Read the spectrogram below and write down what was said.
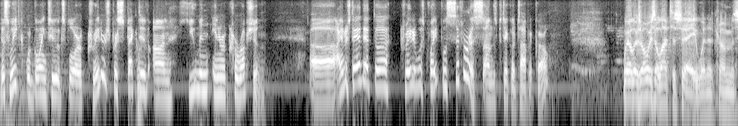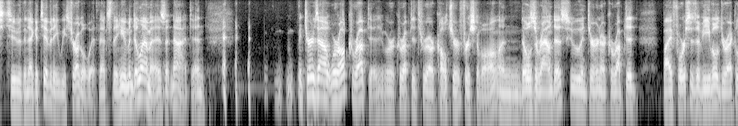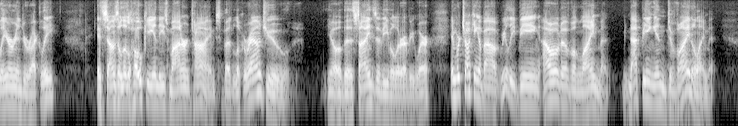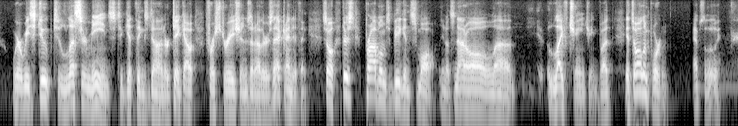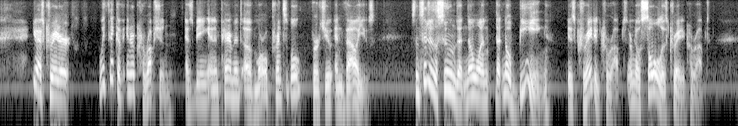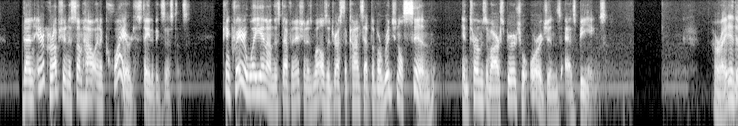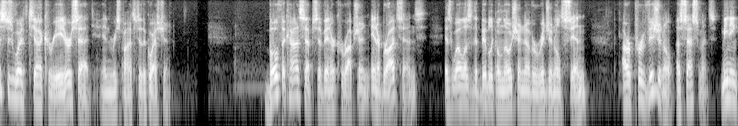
This week, we're going to explore Creator's perspective on human inner corruption. Uh, I understand that uh, Creator was quite vociferous on this particular topic, Carl. Well, there's always a lot to say when it comes to the negativity we struggle with. That's the human dilemma, is it not? And it turns out we're all corrupted. We're corrupted through our culture, first of all, and those around us who in turn are corrupted by forces of evil directly or indirectly. It sounds a little hokey in these modern times, but look around you. You know, the signs of evil are everywhere. And we're talking about really being out of alignment, not being in divine alignment, where we stoop to lesser means to get things done or take out frustrations and others, that kind of thing. So there's problems big and small. You know, it's not all uh, life changing, but it's all important. Absolutely. You as creator, we think of inner corruption as being an impairment of moral principle, virtue, and values. Since it is assumed that no one that no being is created corrupt, or no soul is created corrupt, then inner corruption is somehow an acquired state of existence. Can Creator weigh in on this definition as well as address the concept of original sin in terms of our spiritual origins as beings? All right, and this is what uh, Creator said in response to the question. Both the concepts of inner corruption, in a broad sense, as well as the biblical notion of original sin, are provisional assessments, meaning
